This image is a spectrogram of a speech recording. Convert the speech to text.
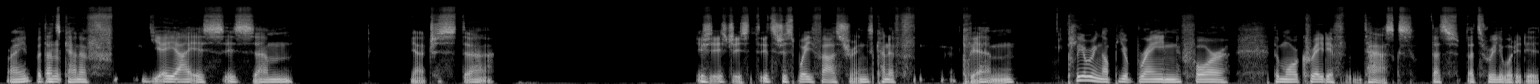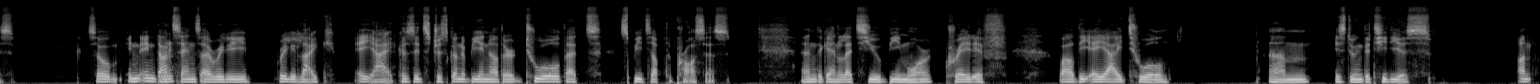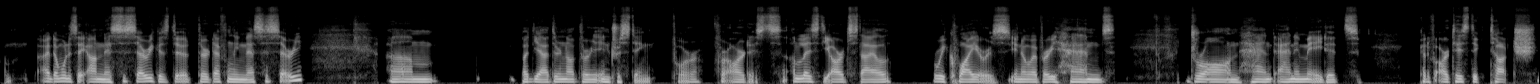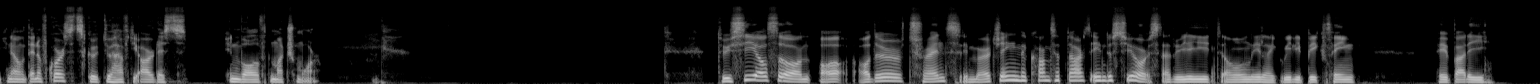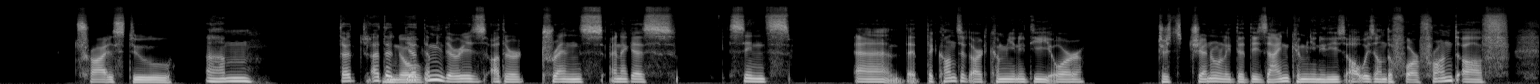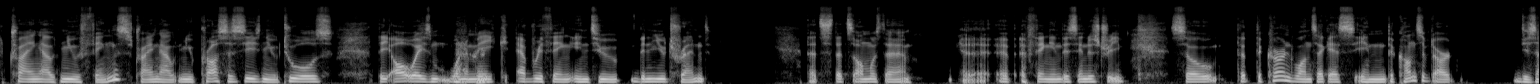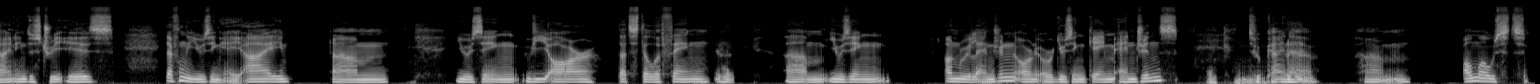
right? But that's mm-hmm. kind of the AI is is um, yeah, just uh, it's, it's just it's just way faster and it's kind of um, clearing up your brain for the more creative tasks. That's that's really what it is. So in in that mm-hmm. sense, I really really like AI because it's just going to be another tool that speeds up the process and again lets you be more creative while the AI tool um, is doing the tedious. Un- I don't want to say unnecessary because they're, they're definitely necessary. Um, but yeah, they're not very interesting for, for artists unless the art style requires, you know, a very hand drawn, hand animated kind of artistic touch, you know, then of course it's good to have the artists involved much more. Do you see also on other trends emerging in the concept art industry, or is that really the only like really big thing everybody tries to? Um, that, uh, that yeah, I mean, there is other trends, and I guess since uh, the the concept art community or just generally the design community is always on the forefront of trying out new things, trying out new processes, new tools. They always want to make everything into the new trend. That's that's almost a a, a thing in this industry. So the the current ones, I guess, in the concept art design industry is definitely using AI, um, using VR. That's still a thing. Mhm. Um, using Unreal Engine or, or using game engines to kind of um, almost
